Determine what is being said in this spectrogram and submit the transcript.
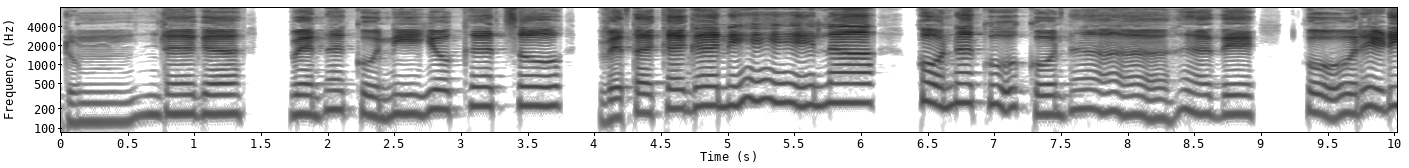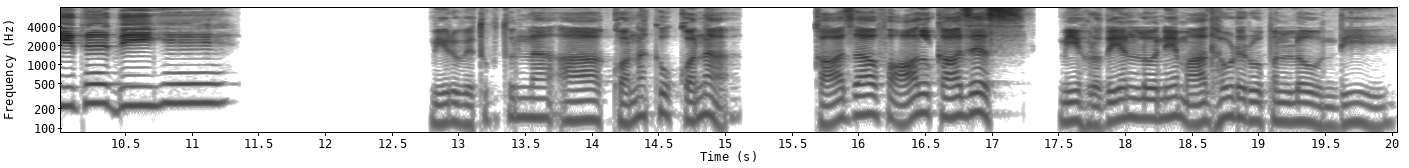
మాధవుడుండగా వెనకొని యొకచో వెతకగనేలా కొనకు కొనదే కోరెడిదదియే. మీరు వెతుకుతున్న ఆ కొనకు కొన కాజ్ ఆఫ్ ఆల్ కాజెస్ మీ హృదయంలోనే మాధవుడి రూపంలో ఉంది.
